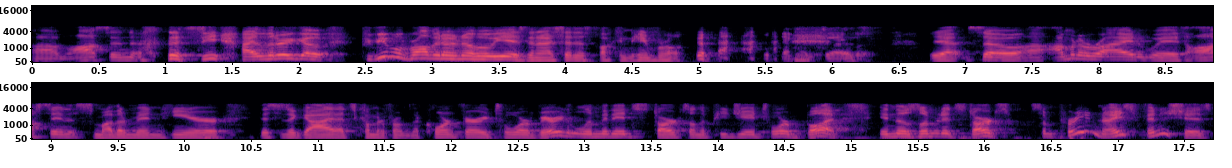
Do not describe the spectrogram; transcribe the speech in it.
Um, Austin. see, I literally go. People probably don't know who he is, and I said his fucking name wrong. Yeah, exactly. Yeah, so uh, I'm gonna ride with Austin Smotherman here. This is a guy that's coming from the Corn Ferry Tour. Very limited starts on the PGA Tour, but in those limited starts, some pretty nice finishes.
